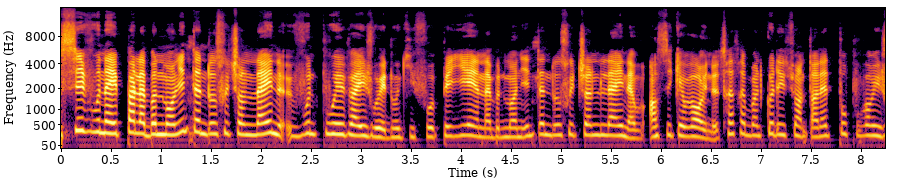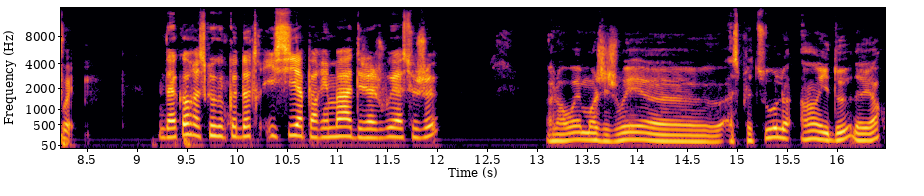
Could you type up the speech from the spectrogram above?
si vous n'avez pas l'abonnement Nintendo Switch Online, vous ne pouvez pas y jouer. Donc il faut payer un abonnement Nintendo Switch Online ainsi qu'avoir une très très bonne connexion internet pour pouvoir y jouer. D'accord, est-ce que quelqu'un d'autre ici à Parima a déjà joué à ce jeu? Alors ouais, moi j'ai joué euh, à Splatoon 1 et 2 d'ailleurs.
